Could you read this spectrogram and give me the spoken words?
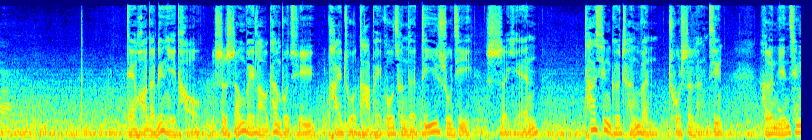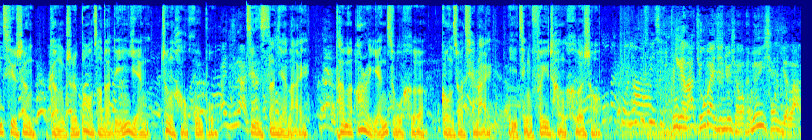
啊。电话的另一头是省委老干部局派驻大北沟村的第一书记史岩，他性格沉稳，处事冷静。和年轻气盛、耿直暴躁的林岩正好互补。近三年来，他们二岩组合工作起来已经非常合手。我就不缺钱，你给拿九百斤就行了，不用一千斤了。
